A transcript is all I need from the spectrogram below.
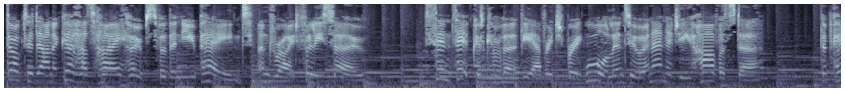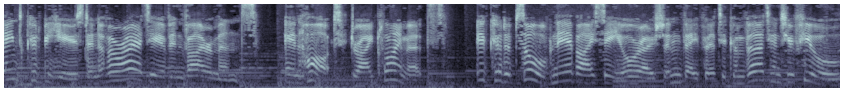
Dr. Daeneke has high hopes for the new paint, and rightfully so. Since it could convert the average brick wall into an energy harvester. The paint could be used in a variety of environments. In hot, dry climates, it could absorb nearby sea or ocean vapor to convert into fuel.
